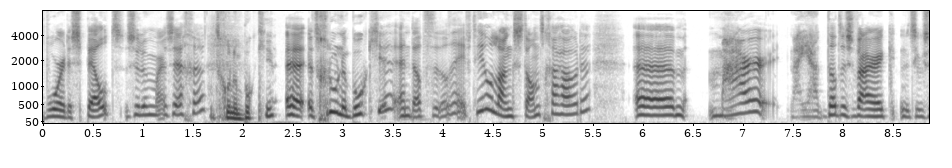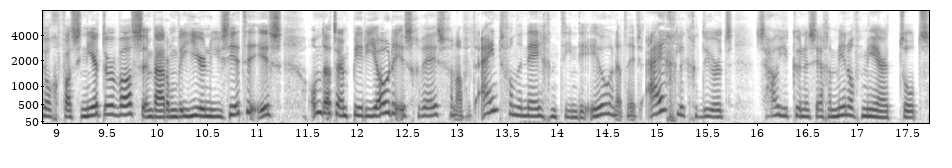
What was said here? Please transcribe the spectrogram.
woorden spelt, zullen we maar zeggen. Het groene boekje? het groene boekje en dat, dat heeft heel lang stand gehouden. Um, maar nou ja, dat is waar ik natuurlijk zo gefascineerd door was en waarom we hier nu zitten, is omdat er een periode is geweest vanaf het eind van de 19e eeuw. En dat heeft eigenlijk geduurd, zou je kunnen zeggen, min of meer tot,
